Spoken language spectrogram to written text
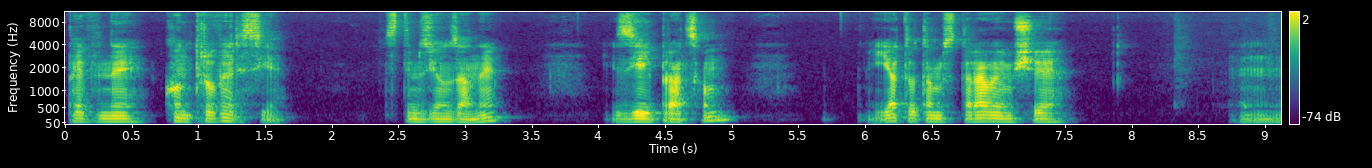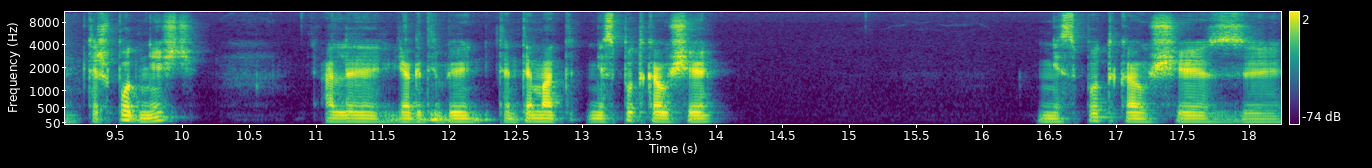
pewne kontrowersje z tym związane, z jej pracą. Ja to tam starałem się też podnieść, ale jak gdyby ten temat nie spotkał się nie spotkał się z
